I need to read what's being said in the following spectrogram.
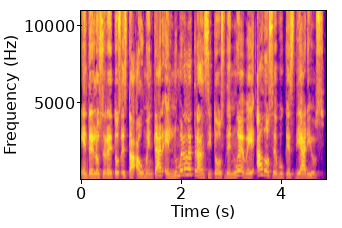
Entre los retos está aumentar el número de tránsitos de 9 a 12 buques diarios.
